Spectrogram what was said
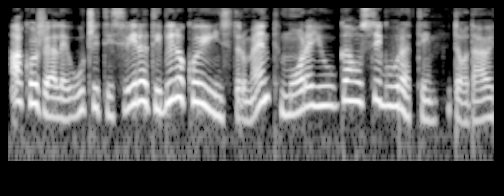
Ako žele učiti svirati bilo koji instrument, moraju ga osigurati, dodao je.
